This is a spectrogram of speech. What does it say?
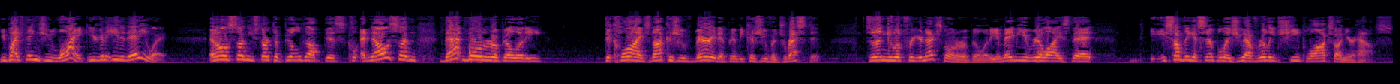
You buy things you like, you're going to eat it anyway. And all of a sudden you start to build up this, and now all of a sudden that vulnerability declines not because you've buried it, but because you've addressed it. So then you look for your next vulnerability, and maybe you realize that something as simple as you have really cheap locks on your house.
